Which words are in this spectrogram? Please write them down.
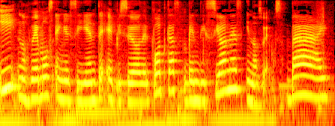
y nos vemos en el siguiente episodio del podcast. Bendiciones y nos vemos. Bye.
